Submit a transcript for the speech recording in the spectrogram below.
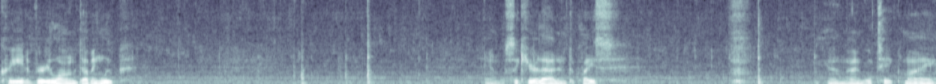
create a very long dubbing loop. And we'll secure that into place. And I will take my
